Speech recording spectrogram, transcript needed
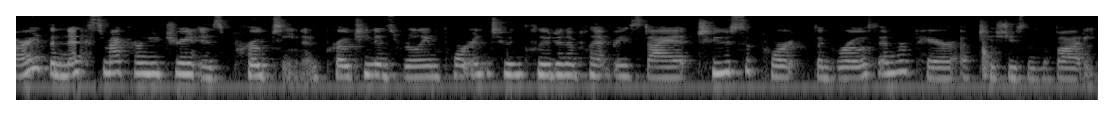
All right, the next macronutrient is protein, and protein is really important to include in a plant-based diet to support the growth and repair of tissues in the body.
